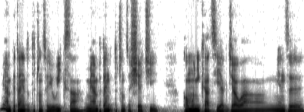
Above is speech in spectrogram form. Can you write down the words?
Miałem pytania dotyczące UX-a, miałem pytania dotyczące sieci, komunikacji, jak działa między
